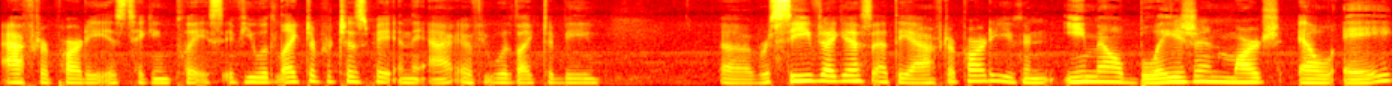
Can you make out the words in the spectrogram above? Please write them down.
after party is taking place. If you would like to participate in the act, if you would like to be uh, received, I guess, at the after party, you can email blasianmarchla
